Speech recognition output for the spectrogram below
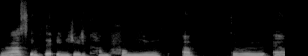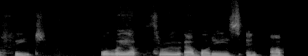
We're asking for that energy to come from the earth up through our feet all the way up through our bodies and up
